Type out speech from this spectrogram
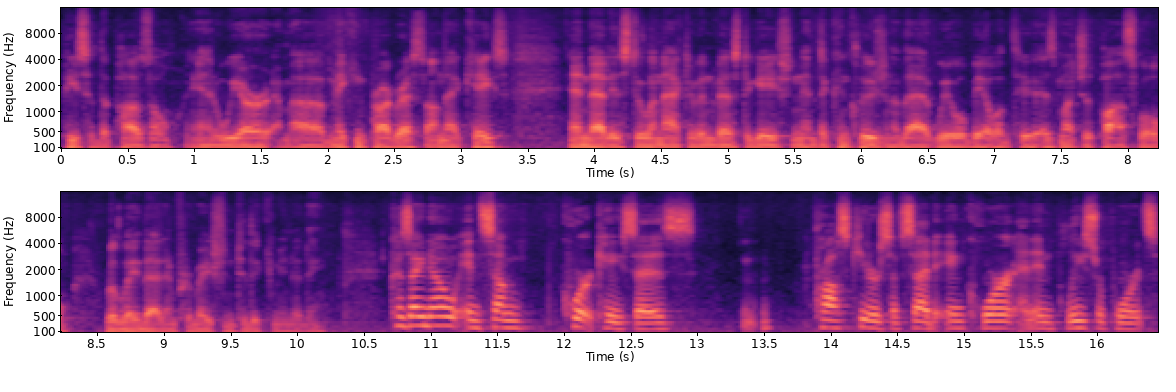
piece of the puzzle, and we are uh, making progress on that case, and that is still an active investigation. At the conclusion of that, we will be able to, as much as possible, relay that information to the community. Because I know in some court cases, prosecutors have said in court and in police reports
